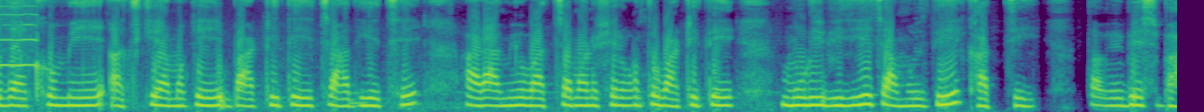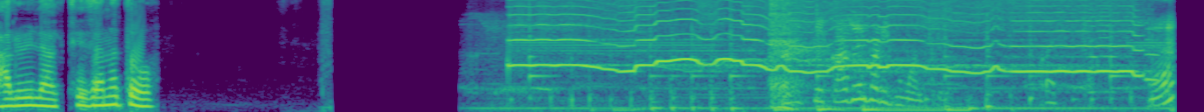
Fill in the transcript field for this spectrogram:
তো দেখো মেয়ে আজকে আমাকে বাটিতে চা দিয়েছে আর আমিও বাচ্চা মানুষের মতো বাটিতে মুড়ি ভিজিয়ে চামচ দিয়ে খাচ্ছি। তবে বেশ ভালোই লাগছে জানো তো? হ্যাঁ?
